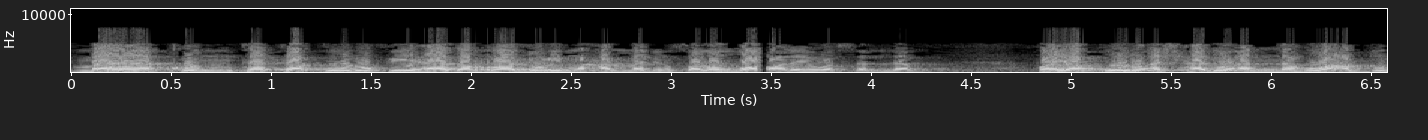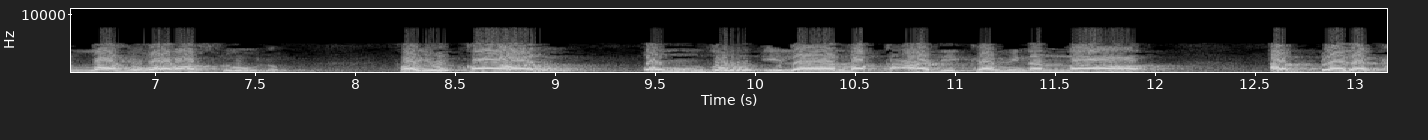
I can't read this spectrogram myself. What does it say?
ما كنت تقول في هذا الرجل محمد صلى الله عليه وسلم. فيقول أشهد أنه عبد الله ورسوله. فيقال انظر إلى مقعدك من النار. أبدلك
